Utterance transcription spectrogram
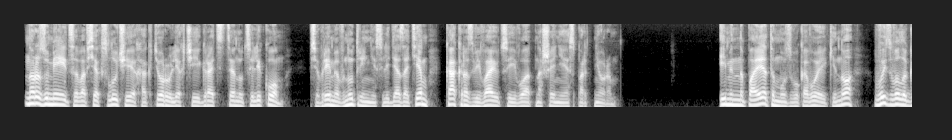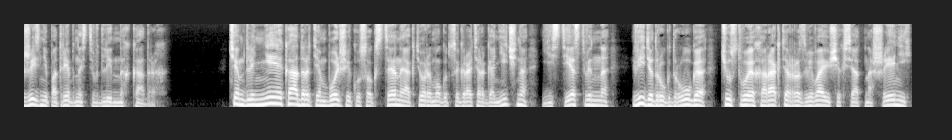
Но, разумеется, во всех случаях актеру легче играть сцену целиком, все время внутренне следя за тем, как развиваются его отношения с партнером. Именно поэтому звуковое кино вызвало к жизни потребность в длинных кадрах. Чем длиннее кадр, тем больший кусок сцены актеры могут сыграть органично, естественно, видя друг друга, чувствуя характер развивающихся отношений.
